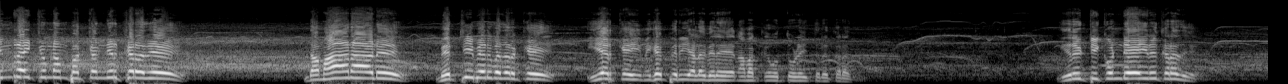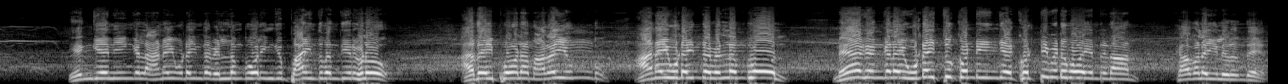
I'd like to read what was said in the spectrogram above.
இன்றைக்கும் நம் பக்கம் நிற்கிறது. இந்த மாநாடு வெற்றி பெறுவதற்கு இயற்கை மிகப்பெரிய அளவிலே நமக்கு ஒத்துழைத்திருக்கிறது. இருட்டிக்கொண்டே இருக்கிறது. எங்கே நீங்கள் அணை உடைந்த வெள்ளம் போல் இங்கு பாய்ந்து வந்தீர்களோ? அதை போல மழையும் அணை உடைந்த வெள்ளம் போல் மேகங்களை உடைத்துக் கொண்டு இங்கே கொட்டி விடுமோ என்று நான் கவலையில் இருந்தேன்.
